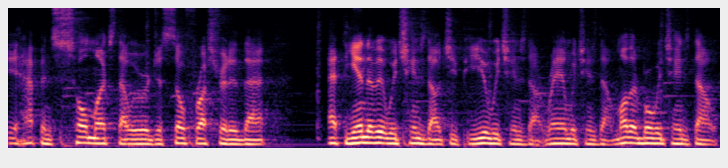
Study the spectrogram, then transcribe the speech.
it happened so much that we were just so frustrated that at the end of it, we changed out GPU, we changed out RAM, we changed out motherboard, we changed out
